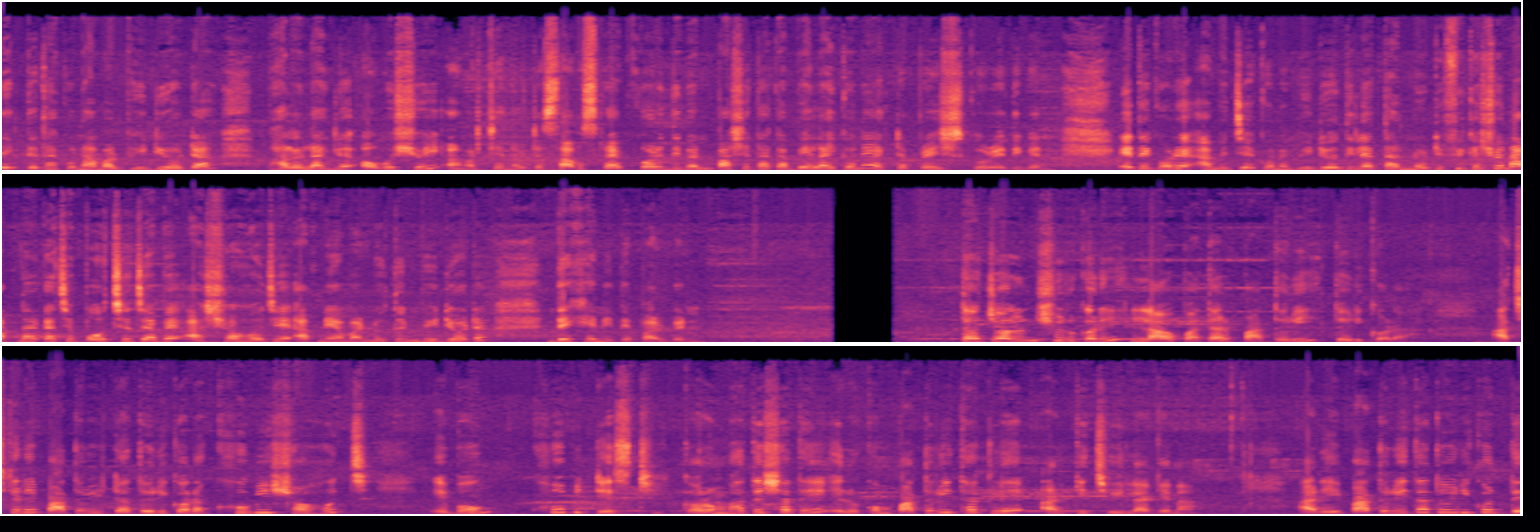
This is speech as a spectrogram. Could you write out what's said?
দেখতে থাকুন আমার ভিডিওটা। ভালো লাগলে অবশ্যই আমার চ্যানেলটা সাবস্ক্রাইব করে দিবেন, পাশে থাকা বেল আইকনে একটা প্রেস করে দিবেন। এতে করে আমি যে কোনো ভিডিও দিলে তার নোটিফিকেশন আপনার কাছে পৌঁছে যাবে আর সহজে আপনি আমার নতুন ভিডিওটা দেখে নিতে পারবেন। তো চলুন শুরু করি লাউ পাতার পাতুরি তৈরি করা। আজকের এই পাতুরিটা তৈরি করা খুবই সহজ এবং খুবই টেস্টি। গরম ভাতের সাথে এরকম পাতুরি থাকলে আর কিছুই লাগে না। আর এই পাতুরিটা তৈরি করতে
